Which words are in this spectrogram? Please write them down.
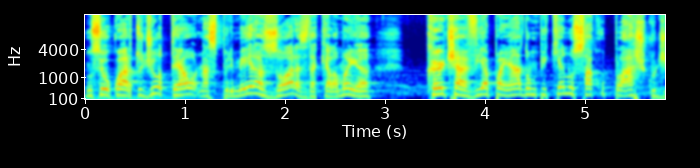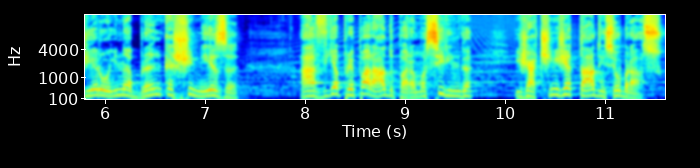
No seu quarto de hotel, nas primeiras horas daquela manhã, Kurt havia apanhado um pequeno saco plástico de heroína branca chinesa, a havia preparado para uma seringa e já tinha injetado em seu braço.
